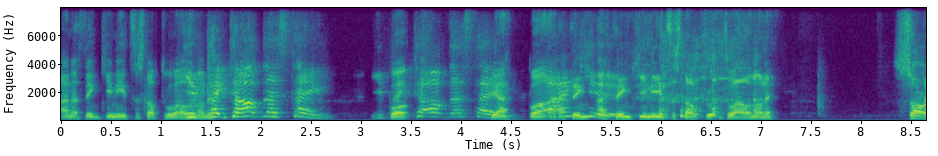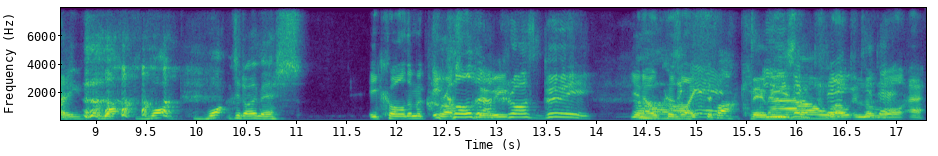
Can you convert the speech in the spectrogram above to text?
and I think you need to stop dwelling you on it. picked it up this time. You But- picked it up this time. Yeah, but I Thank think I you. think you need to stop dwelling on it. Sorry. what what what did I miss? He called him a He cross called it buoy, a cross buoy. you know, because Oh, like the fuck buoys no. float in the it. water.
